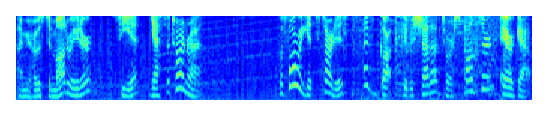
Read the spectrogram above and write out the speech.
I'm your host and moderator, Sia Yassa Tornrat. Before we get started, I've got to give a shout out to our sponsor, AirGap,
